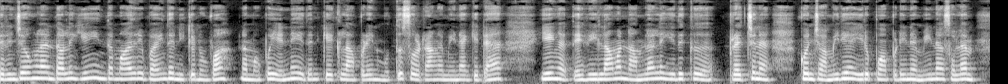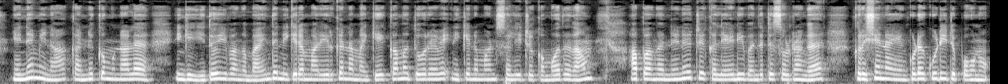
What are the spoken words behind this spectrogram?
தெரிஞ்சவங்களா இருந்தாலும் ஏன் இந்த மாதிரி பயந்து நிற்கணும் வா நம்ம போய் என்ன ஏதுன்னு கேட்கலாம் அப்படின்னு முத்து சொல்கிறாங்க மீனா கிட்ட. ஏங்க தேவையில்லாமல் நம்மளால எதுக்கு? பிரச்சனை. கொஞ்சம் அமைதியாக இருப்போம் அப்படின்னு மீனா சொல்ல என்ன மீனா கண்ணுக்கு முன்னால் இங்கே ஏதோ இவங்க பயந்து நிற்கிற மாதிரி இருக்க. நம்ம கேட்காம தூரவே நிற்கணுமான்னு சொல்லிட்டு இருக்கும்போது தான் அப்போ அங்கே நின்றுட்டு இருக்க லேடி வந்துட்டு சொல்கிறாங்க கிருஷ்ணன் என் கூட கூட்டிகிட்டு போகணும்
